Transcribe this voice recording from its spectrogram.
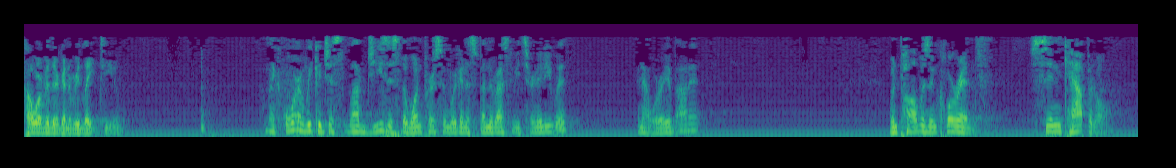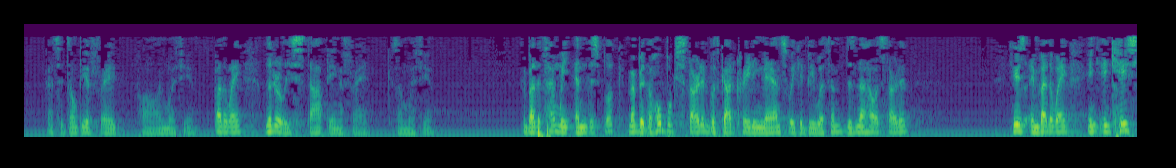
however they're going to relate to you. I'm like, or we could just love Jesus, the one person we're going to spend the rest of eternity with, and not worry about it. When Paul was in Corinth, sin capital, God said, Don't be afraid, Paul, I'm with you. By the way, literally stop being afraid because I'm with you. And by the time we end this book, remember the whole book started with God creating man so he could be with him. Isn't that how it started? Here's, and by the way, in, in case,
